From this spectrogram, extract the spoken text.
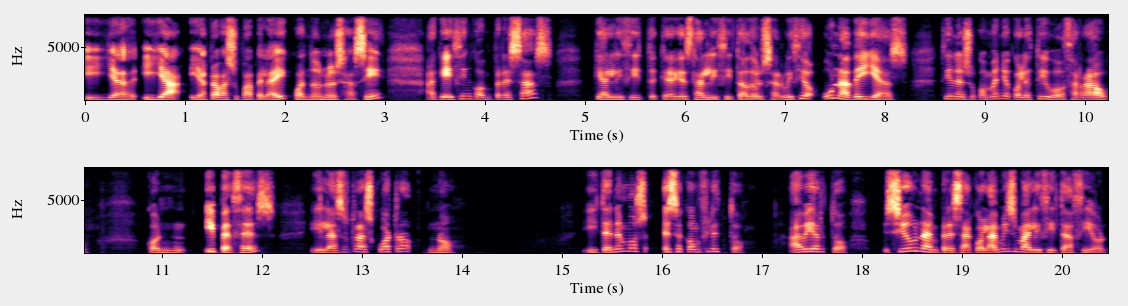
y ya, y ya y acaba su papel ahí, cuando no es así. Aquí hay cinco empresas que, han que están licitado el servicio. Una de ellas tiene su convenio colectivo cerrado con IPCs y las otras cuatro no. Y tenemos ese conflicto abierto si una empresa con la misma licitación,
